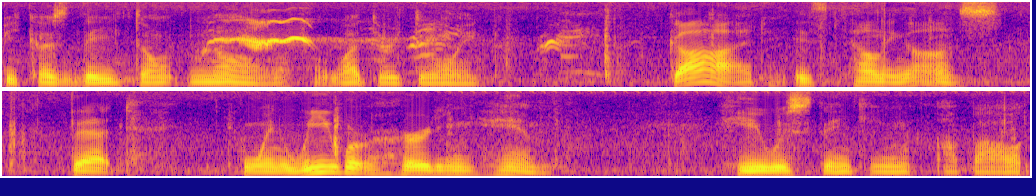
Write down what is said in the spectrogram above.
because they don't know what they're doing. God is telling us that when we were hurting Him, He was thinking about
